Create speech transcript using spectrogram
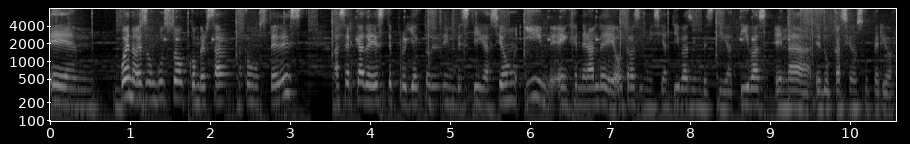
Em, bueno, es un gusto conversar con ustedes acerca de este proyecto de investigación y en general de otras iniciativas investigativas en la educación superior.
